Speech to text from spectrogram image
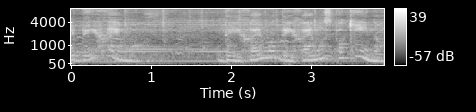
і дихаємо. Дихаємо, дихаємо спокійно.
